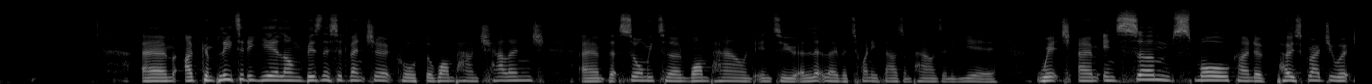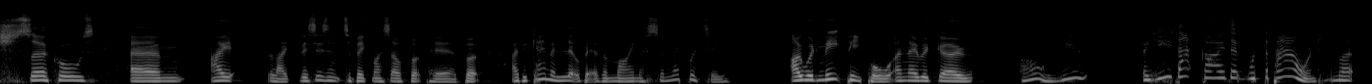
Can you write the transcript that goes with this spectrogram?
Um, I've completed a year long business adventure called the One Pound Challenge um, that saw me turn one pound into a little over £20,000 in a year, which um, in some small kind of postgraduate sh- circles, um, I like this isn't to big myself up here, but I became a little bit of a minor celebrity. I would meet people and they would go, Oh, you are you that guy that with the pound? I'm like,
